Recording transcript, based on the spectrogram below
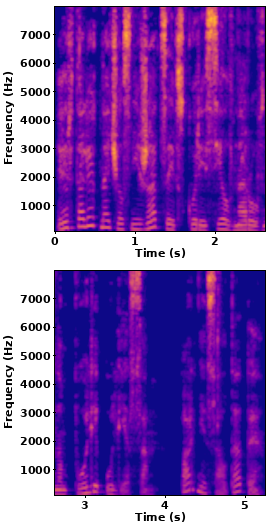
Вертолет начал снижаться и вскоре сел на ровном поле у леса. Парни и солдаты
